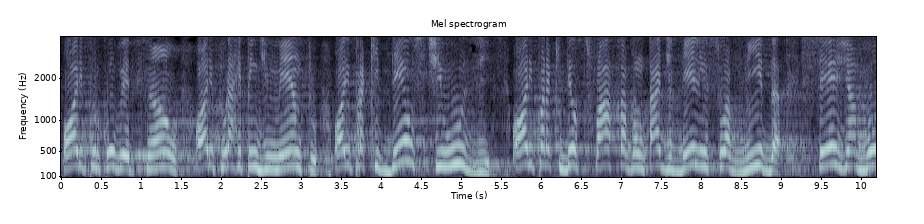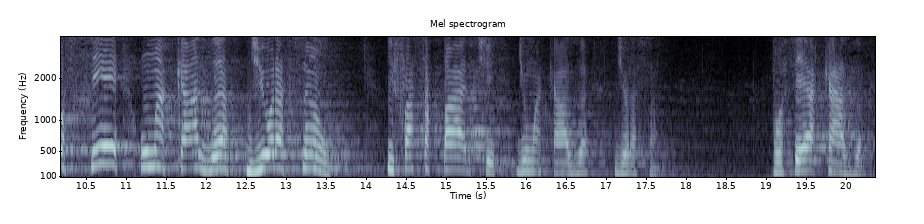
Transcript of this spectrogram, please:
ore por conversão, ore por arrependimento, ore para que Deus te use, ore para que Deus faça a vontade dele em sua vida. Seja você uma casa de oração e faça parte de uma casa de oração. Você é a casa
